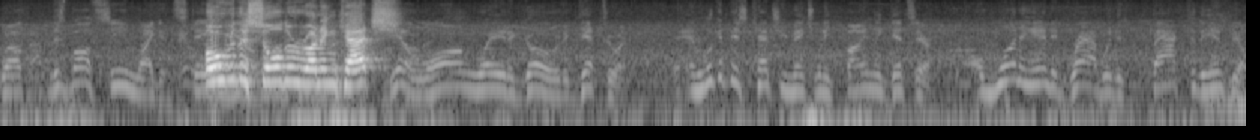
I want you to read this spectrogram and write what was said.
Well, this ball seemed like it stayed Over the shoulder running catch. He had a long way to go to get to it. And look at this catch he makes when he finally gets there. A one-handed grab with his back to the infield.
